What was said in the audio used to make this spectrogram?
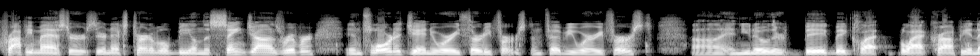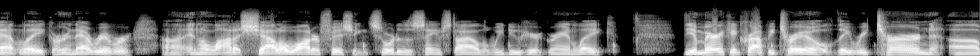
Crappie Masters, their next tournament will be on the St. Johns River in Florida, January 31st and February 1st. Uh, and you know, there's big, big black crappie in that lake or in that river, uh, and a lot of shallow water fishing, sort of the same style that we do here at Grand Lake. The American Crappie Trail, they return uh,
